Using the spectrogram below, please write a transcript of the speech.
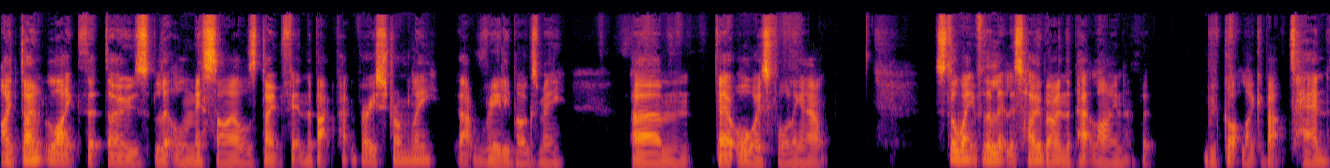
I don't like that those little missiles don't fit in the backpack very strongly. That really bugs me. Um, they're always falling out. Still waiting for the littlest hobo in the pet line, but we've got like about 10.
